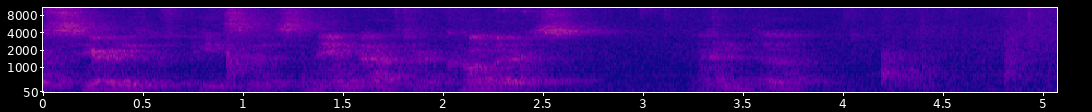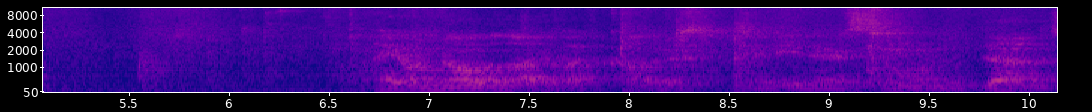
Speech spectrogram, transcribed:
a series of pieces named after colors, and uh, I don't know a lot about colors. Maybe there's someone who does.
